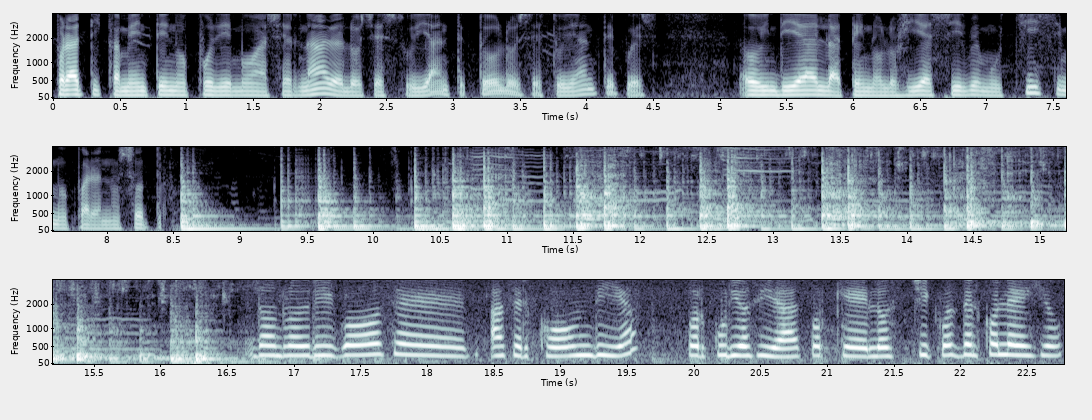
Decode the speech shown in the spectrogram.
prácticamente no podemos hacer nada, los estudiantes, todos los estudiantes, pues hoy en día la tecnología sirve muchísimo para nosotros. Se acercó un día por curiosidad, porque los chicos del colegio,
